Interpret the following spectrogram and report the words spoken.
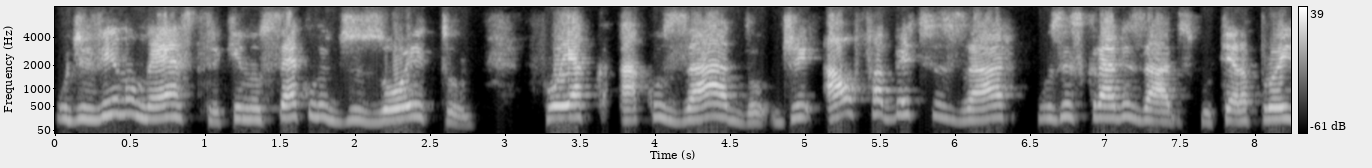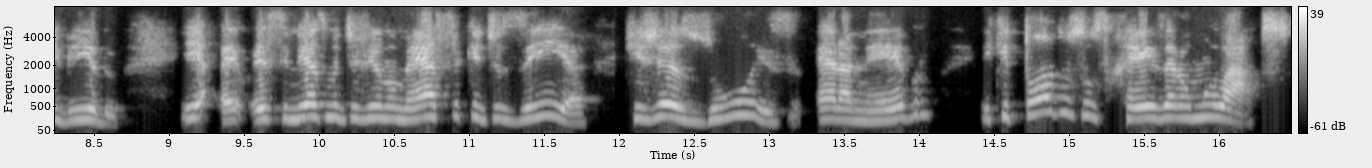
O Divino Mestre, que no século XVIII foi acusado de alfabetizar os escravizados, porque era proibido. E é, esse mesmo divino mestre que dizia que Jesus era negro e que todos os reis eram mulatos.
